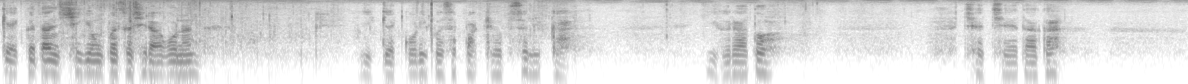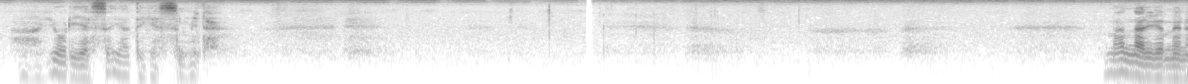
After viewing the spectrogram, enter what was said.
깨끗한 식용버섯이라고는 이 깨꼬리 버섯밖에 없으니까 이거라도 채취에다가 아, 요리에 써야 되겠습니다. 만나려면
